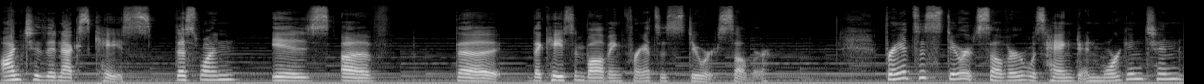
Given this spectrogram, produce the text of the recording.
On to the next case. This one is of the the case involving Frances Stewart Silver. Frances Stewart Silver was hanged in Morganton,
